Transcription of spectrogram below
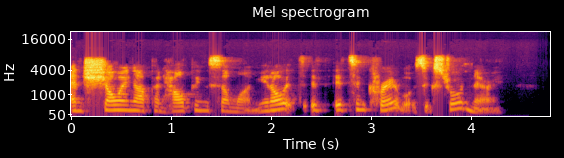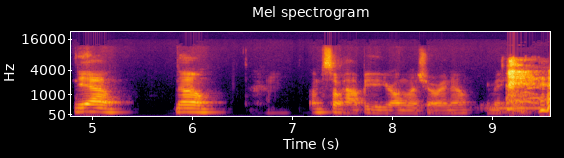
and showing up and helping someone. You know, it's it, it's incredible. It's extraordinary. Yeah. No, I'm so happy you're on my show right now. Making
